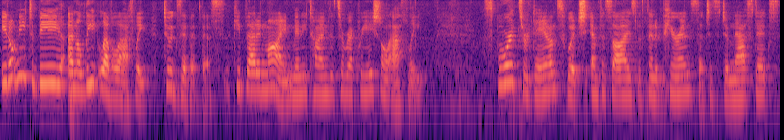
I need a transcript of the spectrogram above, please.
You don't need to be an elite level athlete to exhibit this. Keep that in mind. Many times it's a recreational athlete. Sports or dance, which emphasize the thin appearance, such as gymnastics,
